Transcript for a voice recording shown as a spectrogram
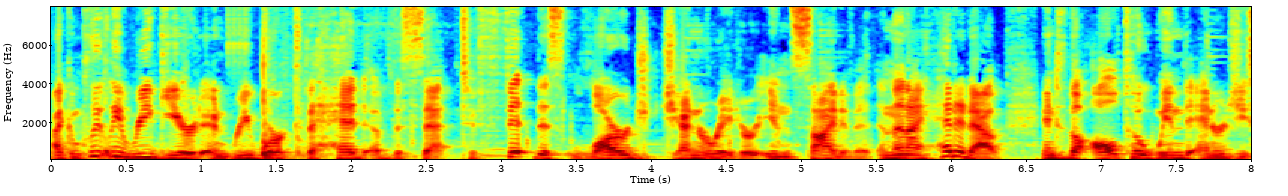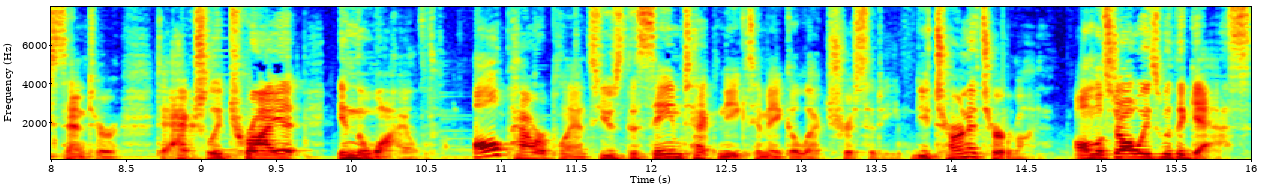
I completely re-geared and reworked the head of the set to fit this large generator inside of it. And then I headed out into the Alta Wind Energy Center to actually try it in the wild. All power plants use the same technique to make electricity. You turn a turbine, almost always with a gas.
